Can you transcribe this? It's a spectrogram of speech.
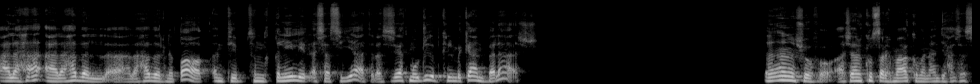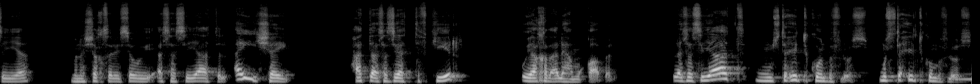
على ه... على هذا. على هذا النطاق أنت بتنقلين لي الأساسيات، الأساسيات موجودة بكل مكان بلاش. أنا اشوفه عشان أكون صريح معكم أنا عندي حساسية من الشخص اللي يسوي أساسيات لأي شيء حتى أساسيات التفكير وياخذ عليها مقابل. الأساسيات مستحيل تكون بفلوس، مستحيل تكون بفلوس.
